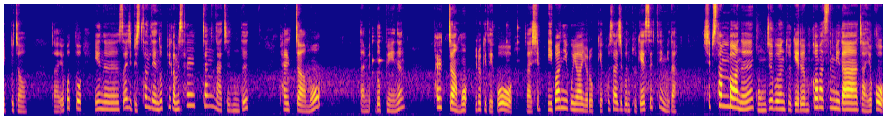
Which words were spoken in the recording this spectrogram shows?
예쁘죠? 자, 이것도 얘는 사이즈 비슷한데 높이감이 살짝 낮은 듯 8.5 그다음에 높이는 8.5 이렇게 되고 자 12번이고요. 이렇게 코사지분 두 개 세트입니다. 13번은 공주분 두 개를 묶어봤습니다. 자, 요거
